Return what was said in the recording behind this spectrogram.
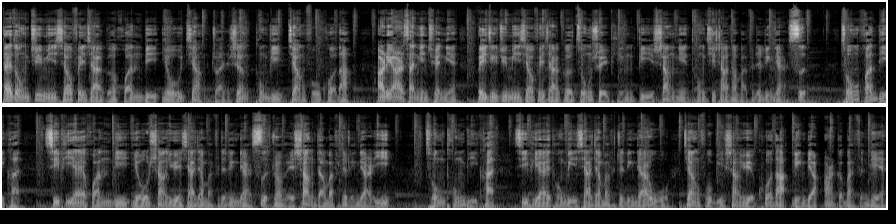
带动居民消费价格环比由降转升，同比降幅扩大。二零二三年全年，北京居民消费价格总水平比上年同期上涨百分之零点四。从环比看，CPI 环比由上月下降百分之零点四转为上涨百分之零点一。从同比看，CPI 同比下降百分之零点五，降幅比上月扩大零点二个百分点。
